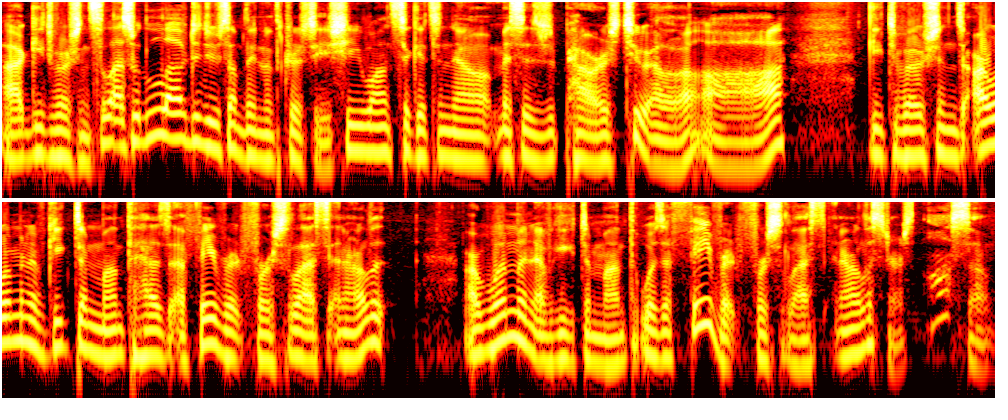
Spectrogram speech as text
Uh, Geek Devotion. Celeste would love to do something with Christy. She wants to get to know Mrs. Powers too. LOL. Aww. Geek Devotions. Our Women of Geekdom month has a favorite for Celeste, and our our Women of Geekdom month was a favorite for Celeste and our listeners. Awesome.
